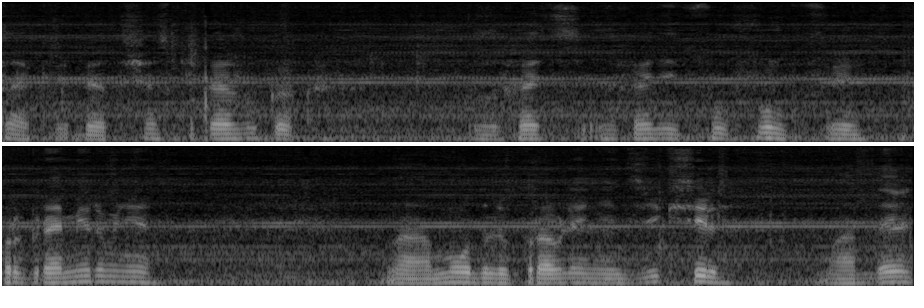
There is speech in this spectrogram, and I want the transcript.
Так, ребят, сейчас покажу, как заходить в функции программирования на модуль управления Dixel, модель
